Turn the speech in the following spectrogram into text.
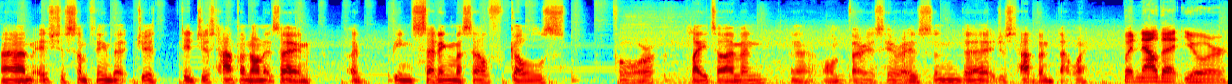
Um, it's just something that just did just happen on its own. I've been setting myself goals for playtime and uh, on various heroes, and uh, it just happened that way. But now that you're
